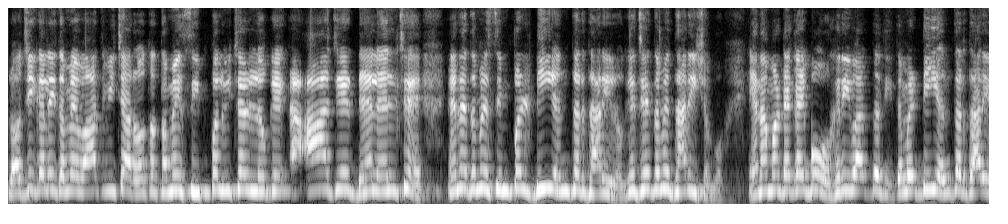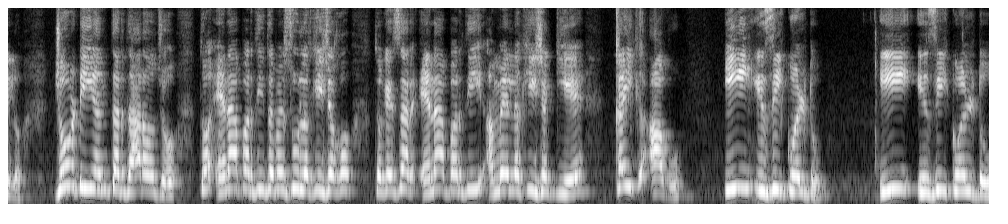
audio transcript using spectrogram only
લોજિકલી તમે વાત વિચારો, તો તમે સિમ્પલ વિચારી લો કે આ જે ડેલ એલ છે, એને તમે સિમ્પલ ડી અંતર ધારી લો, કે જે તમે ધારી શકો. એના માટે કઈ બહુ અઘરી વાત નથી. તમે ડી અંતર ધારી લો. જો ડી અંતર ધારો છો, તો એના પરથી તમે શું લખી શકો? તો કે સર, એના પરથી અમે લખી શકીએ કંઈક આવું. E is equal to E is equal to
